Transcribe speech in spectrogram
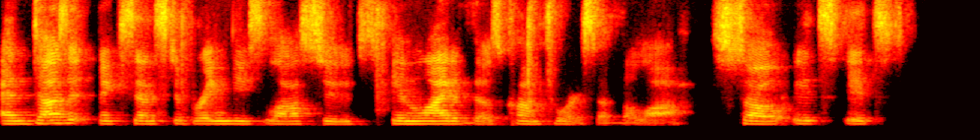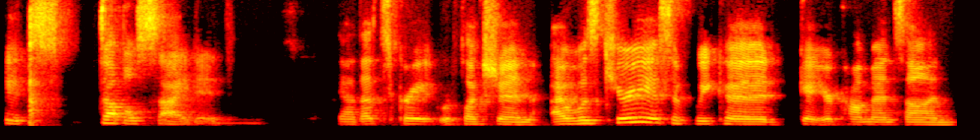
And does it make sense to bring these lawsuits in light of those contours of the law? So it's it's it's double-sided. Yeah, that's great reflection. I was curious if we could get your comments on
